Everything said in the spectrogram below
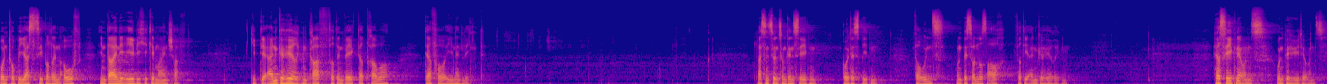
und Tobias Zibberlen auf in deine ewige Gemeinschaft. Gib die Angehörigen Kraft für den Weg der Trauer, der vor ihnen liegt. Lassen Sie uns um den Segen Gottes bitten, für uns und besonders auch für die Angehörigen. Herr, segne uns und behüte uns.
